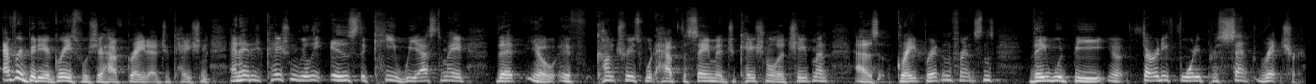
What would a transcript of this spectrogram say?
Everybody agrees we should have great education, and education really is the key. We estimate that you know if countries would have the same educational achievement as Great Britain, for instance, they would be you know, 30, 40 percent richer.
